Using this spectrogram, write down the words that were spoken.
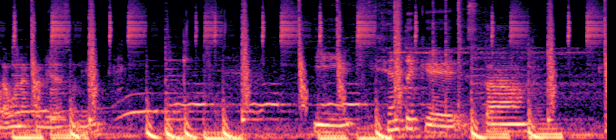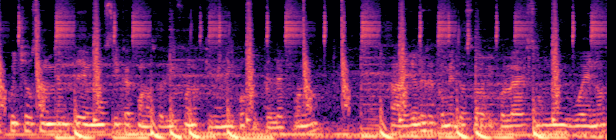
la buena calidad de sonido. Y gente que está escucha usualmente música con los audífonos que vienen con su teléfono. Uh, yo les recomiendo esos auriculares, son muy buenos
